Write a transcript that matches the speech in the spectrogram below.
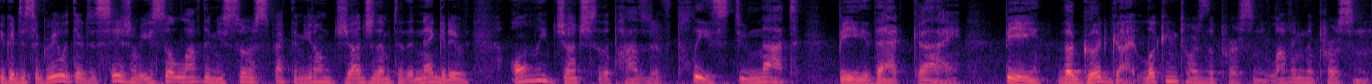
You could disagree with their decision, but you still love them. You still respect them. You don't judge them to the negative. Only judge to the positive. Please do not be that guy. Be the good guy, looking towards the person, loving the person,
